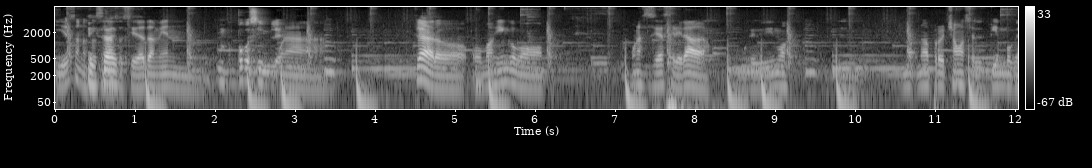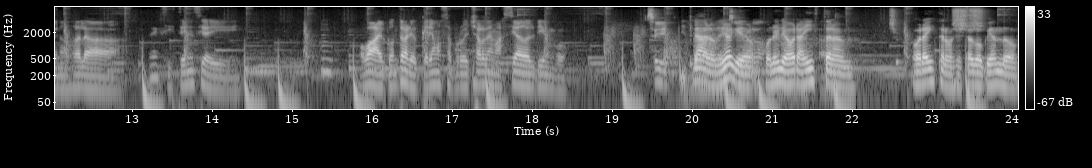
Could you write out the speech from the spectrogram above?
Y eso nos hace una sociedad también Un poco simple. una... Claro, o más bien como una sociedad acelerada. Como que vivimos... No, no aprovechamos el tiempo que nos da la, la existencia y... O va, al contrario, queremos aprovechar demasiado el tiempo. Sí. Claro, mirá que verdad. ponerle ahora Instagram. Yo- Ahora Instagram se está copiando,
